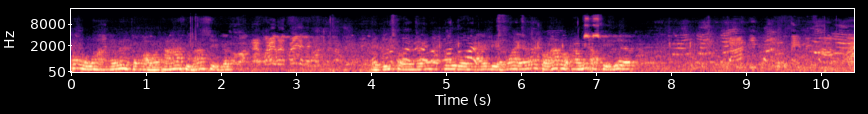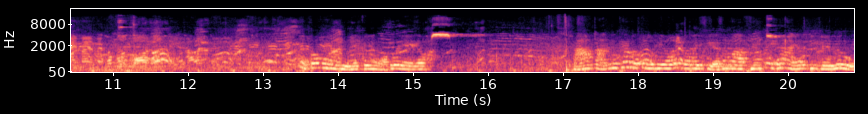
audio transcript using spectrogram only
ต้องระวังแล้วจังหวะวันท้าห้าสิบห้าสิบครับไปเลยไปเลยแต่นี้เปิดแล้วนะผู้โดนใบเหลืองไว้แล้วต่อหน้าต่อตาผู้ตัดสินเลยครับเขาปวดบอล แต่ต้องพยายามอยู่ในเกมของตัวเองครับตามหลังยู่แค่ประตูเดียวเราไปเสียสมาธิไม่ได้ครับจริงเลยลูก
